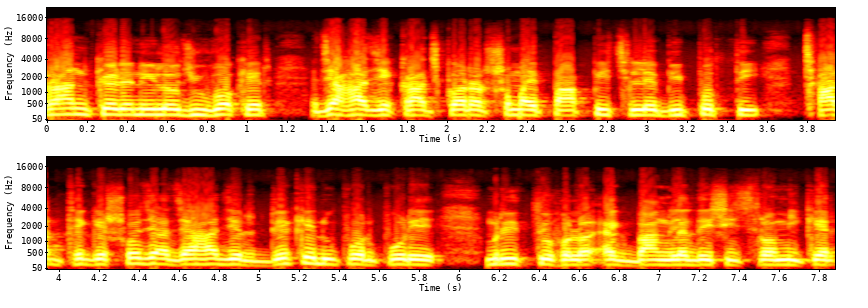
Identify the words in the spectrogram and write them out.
প্রাণ কেড়ে নিল যুবকের। জাহাজে কাজ করার সময় পা পিছলে বিপত্তি, ছাদ থেকে সোজা জাহাজের ডেকের উপর পড়ে মৃত্যু হলো এক বাংলাদেশি শ্রমিকের।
